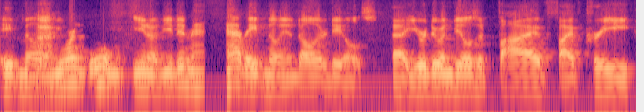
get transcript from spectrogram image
eight million. You weren't doing, you know, you didn't have eight million dollar deals. Uh, you were doing deals at five, five pre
